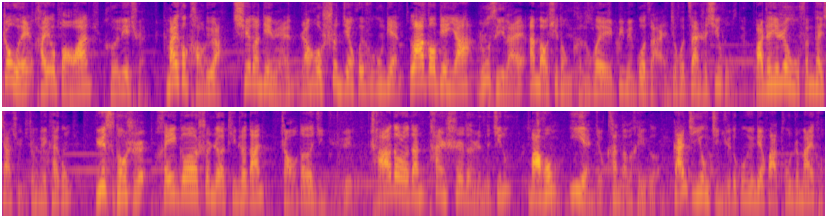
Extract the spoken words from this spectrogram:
周围还有保安和猎犬。Michael 考虑啊，切断电源，然后瞬间恢复供电，拉高电压，如此一来，安保系统可能会避免过载，就会暂时熄火。把这些任务分配下去，准备开工。与此同时，黑哥顺着停车单找到了警局，查到了单探视的人的记录。马红一眼就看到了黑哥，赶紧用警局的公用电话通知 Michael，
